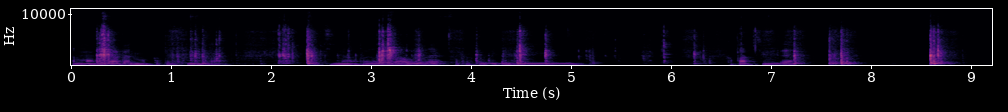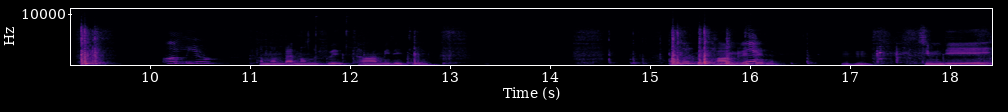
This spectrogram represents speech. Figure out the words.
Tamam ya ben onu kapatayım ya. İçinden paraları alarak kapatabiliriz. Kapat şimdi. Olmuyor. Tamam ben onu bir tamir edeyim. Olur mu? Tamir Bitti. edelim. Hı hı. Şimdi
